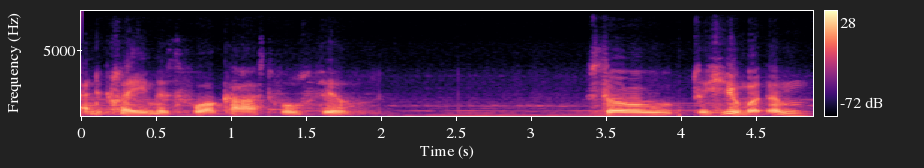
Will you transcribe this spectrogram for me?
and claim his forecast fulfilled. So, to humor them,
